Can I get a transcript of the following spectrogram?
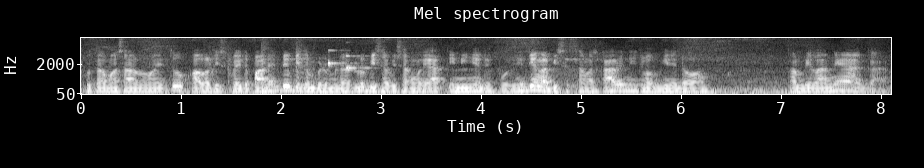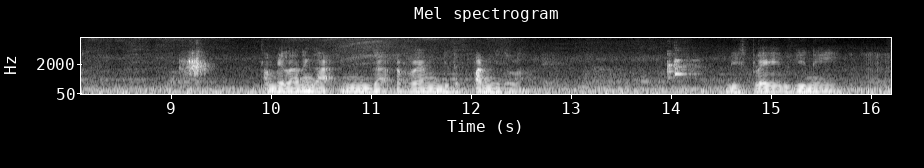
Futaba Sanwa itu kalau display depannya dia bisa benar-benar lu bisa bisa ngelihat ininya deh full. Ini dia nggak bisa sama sekali nih cuma begini doang tampilannya agak tampilannya nggak nggak keren di depan gitu loh. Display begini eh,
